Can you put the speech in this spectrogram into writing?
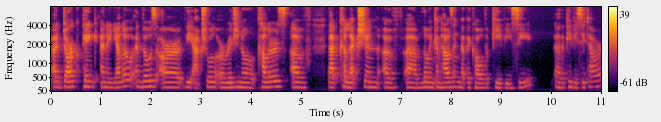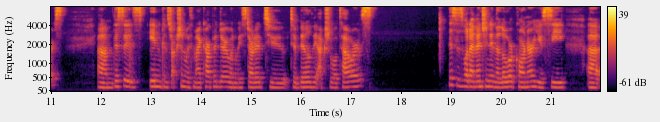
a dark pink, and a yellow, and those are the actual original colors of that collection of um, low-income housing that they call the PVC, uh, the PVC towers. Um, this is in construction with my carpenter when we started to to build the actual towers. This is what I mentioned in the lower corner. You see uh,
